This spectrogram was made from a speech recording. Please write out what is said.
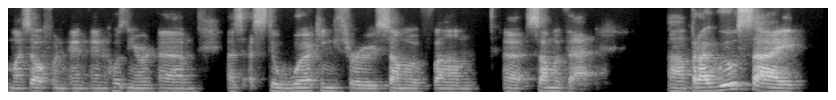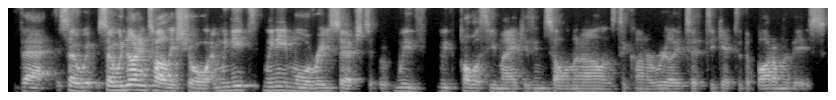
myself and and, and Hosni are, um, are, are, still working through some of um, uh, some of that. Uh, but I will say that so we, so we're not entirely sure, and we need we need more research to, with with policymakers in Solomon Islands to kind of really to to get to the bottom of this.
